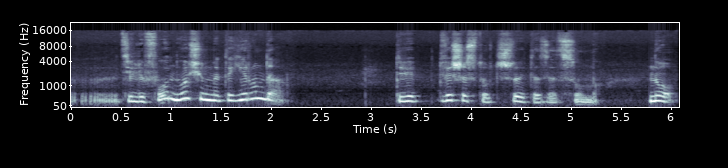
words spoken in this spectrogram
э, телефон. В общем, это ерунда. 2 шестьсот, что это за сумма? Но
